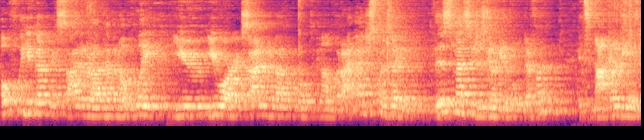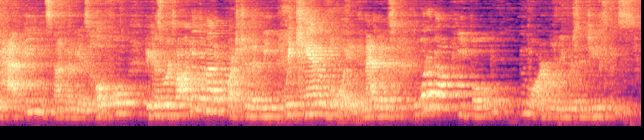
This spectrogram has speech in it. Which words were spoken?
Hopefully you've gotten excited about heaven. Hopefully you, you are excited about the world to come. But I, I just want to tell you, this message is going to be a little different. It's not going to be as happy, it's not going to be as hopeful, because we're talking about a question that we, we can't avoid, and that is what about people who aren't believers in Jesus?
